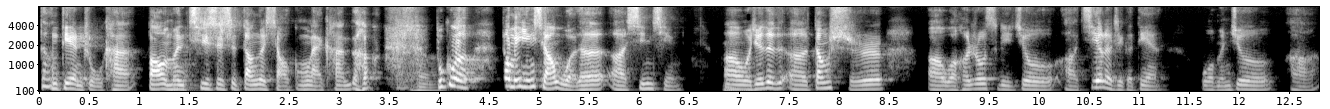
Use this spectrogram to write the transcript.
当店主看，把我们其实是当个小工来看的。不过倒没影响我的呃心情啊、呃。我觉得呃当时呃我和 Rosely 就啊接了这个店，我们就啊。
